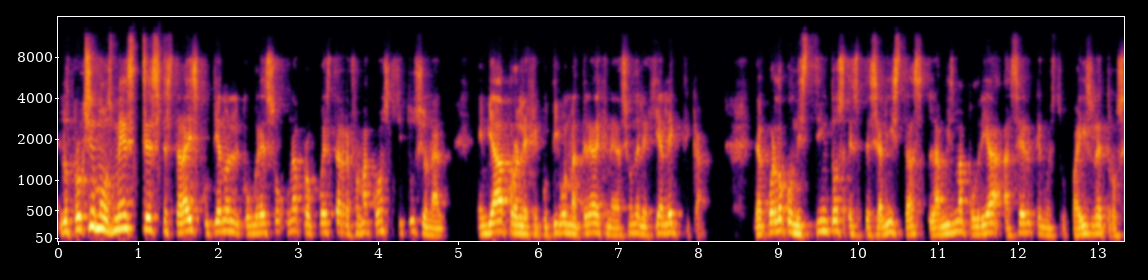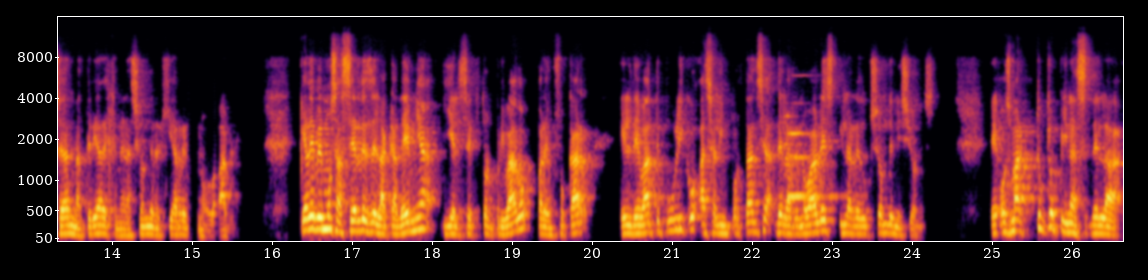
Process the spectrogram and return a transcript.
En los próximos meses se estará discutiendo en el Congreso una propuesta de reforma constitucional enviada por el Ejecutivo en materia de generación de energía eléctrica. De acuerdo con distintos especialistas, la misma podría hacer que nuestro país retroceda en materia de generación de energía renovable. ¿Qué debemos hacer desde la academia y el sector privado para enfocar el debate público hacia la importancia de las renovables y la reducción de emisiones. Eh, Osmar, ¿tú qué opinas de la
